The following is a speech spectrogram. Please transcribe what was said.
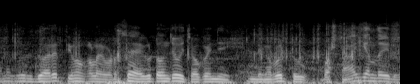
Anak guru dua hari timah kalau yang udah saya ikut onjo cokelat ini, ini nggak betul, pas naik yang tadi.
